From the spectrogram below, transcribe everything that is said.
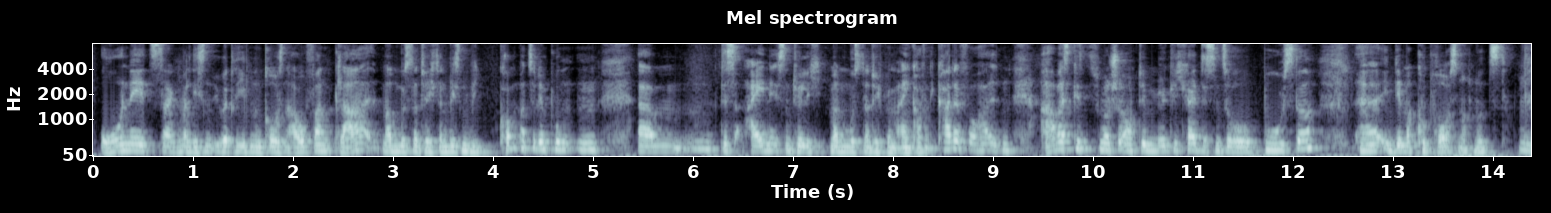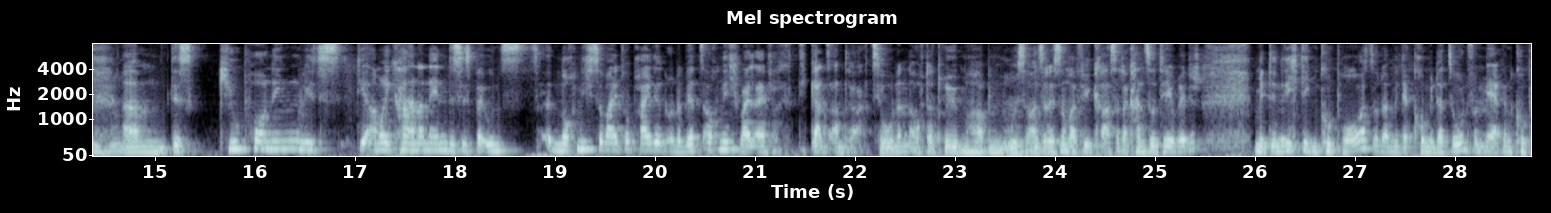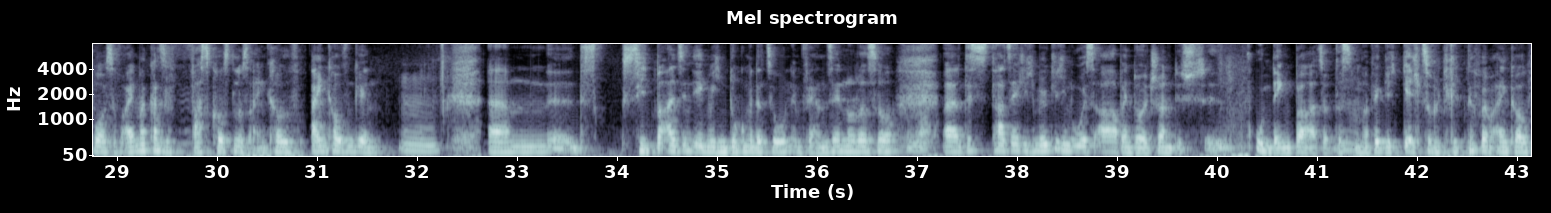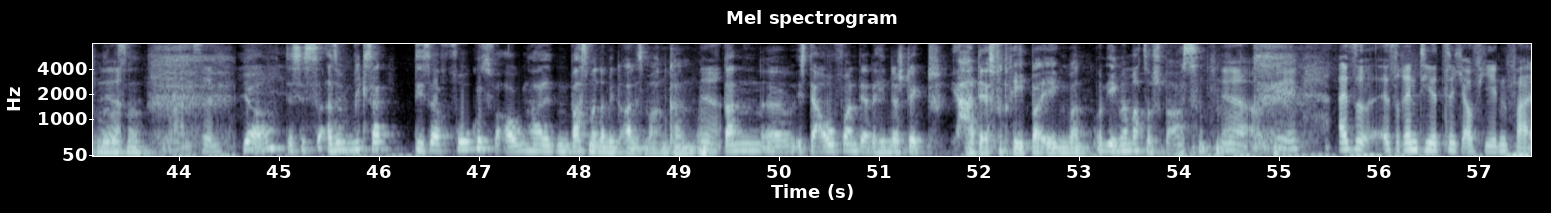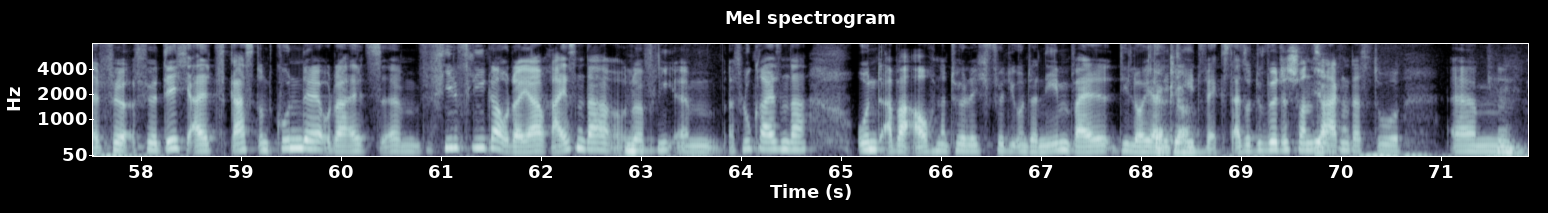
ohne jetzt, sag ich mal, diesen übertriebenen großen Aufwand. Klar, man muss natürlich dann wissen, wie kommt man zu den Punkten. Ähm, das eine ist natürlich, man muss natürlich beim Einkaufen die Karte vorhalten, aber es gibt zum Beispiel auch die Möglichkeit, das sind so Booster, äh, indem man Coupons noch nutzt. Mhm. Ähm, das Couponing, wie es die Amerikaner nennen, das ist bei uns noch nicht so weit verbreitet oder wird es auch nicht, weil einfach die ganz andere Aktionen auch da drüben haben in den mhm. USA. Also das ist nochmal viel krasser. Da kannst du theoretisch mit den richtigen Coupons oder mit der Kombination von mehreren Coupons auf einmal kannst du fast kostenlos einkauf, einkaufen gehen. Mhm. Ähm, das sieht man als in irgendwelchen Dokumentationen im Fernsehen oder so. Ja. Äh, das ist tatsächlich möglich in den USA, aber in Deutschland ist äh, undenkbar, also dass ja. man wirklich Geld zurückkriegt beim Einkaufen ja. oder so. Wahnsinn. Ja, das ist, also wie gesagt, dieser Fokus vor Augen halten, was man damit alles machen kann. Und ja. dann äh, ist der Aufwand, der dahinter steckt, ja, der ist vertretbar irgendwann. Und irgendwann macht es auch Spaß. Ja, okay. Also es rentiert sich auf jeden Fall. Für, für dich als Gast und Kunde oder als ähm, Vielflieger oder ja Reisender oder mhm. Flie ähm, Flugreisender und aber auch natürlich für die Unternehmen, weil die Loyalität ja, wächst. Also du würdest schon ja. sagen, dass du ähm, hm.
